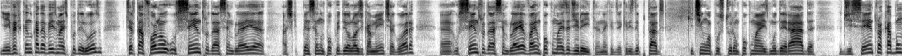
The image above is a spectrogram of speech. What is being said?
E aí vai ficando cada vez mais poderoso. De certa forma, o centro da Assembleia, acho que pensando um pouco ideologicamente agora, uh, o centro da Assembleia vai um pouco mais à direita, né? Quer dizer, aqueles deputados que tinham uma postura um pouco mais moderada de centro acabam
